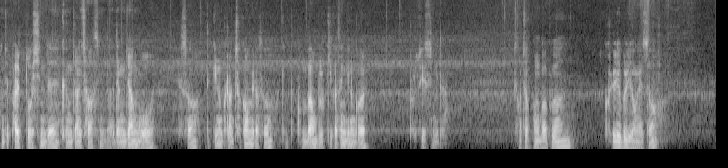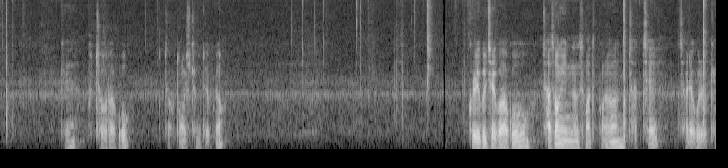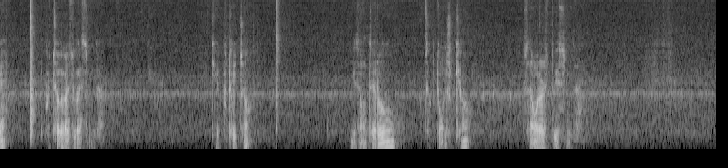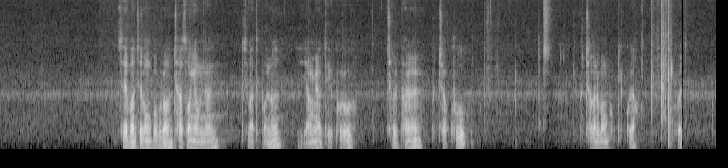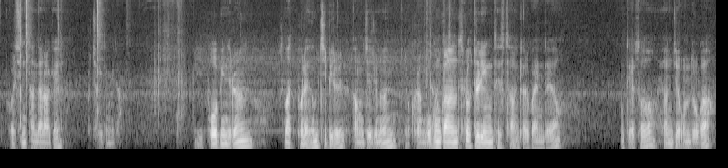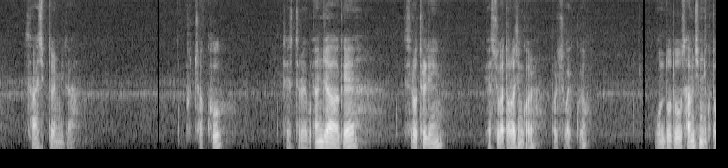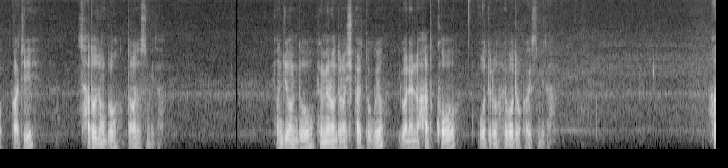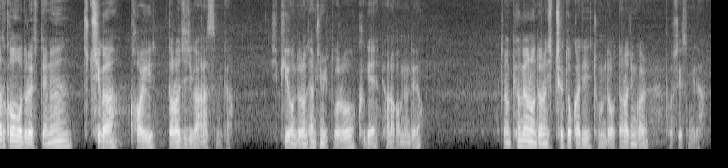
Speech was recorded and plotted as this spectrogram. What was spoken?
현재 8도씨인데 굉장히 차갑습니다. 냉장고에서 느끼는 그런 차가움이라서 금방 물기가 생기는 걸 볼 수 있습니다. 장착 방법은 클립을 이용해서 이렇게 부착을 하고 작동을 시켜도 되고요. 클립을 제거하고 자성이 있는 스마트폰은 자체 자력을 이렇게 부착을 할 수가 있습니다. 이렇게 붙어 있죠. 이 상태로 작동을 시켜 사용을 할 수도 있습니다. 세 번째 방법으로는 자성이 없는 스마트폰은 양면 테이프 철판을 부착 후 부착하는 방법도 있고요. 훨씬 단단하게 부착이 됩니다. 이 보호 비닐은 스마트폰의 흠집을 방지해주는 역할을 합니다. 5분간 스로틀링 테스트한 결과인데요. 상태에서 현재 온도가 40도입니다. 부착 후 테스트를 해보 현저하게 스로틀링 횟수가 떨어진 걸 볼 수가 있고요. 온도도 36도까지 4도 정도 떨어졌습니다. 현재 온도, 표면 온도는 18도고요. 이번에는 하드코어 모드로 해보도록 하겠습니다. 하드코어 모드로 했을 때는 수치가 거의 떨어지지가 않았습니다. CPU 온도는 36도로 크게 변화가 없는데요. 하지만 표면 온도는 17도까지 좀 더 떨어진 걸 볼 수 있습니다.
